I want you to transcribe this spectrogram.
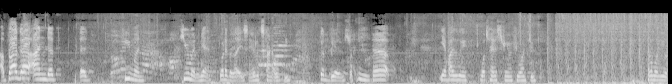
A burger and a, a human. human, yeah. Whatever that is. It looks kind of ugly. Got a beard and stuff. Uh, yeah, by the way, watch Header stream if you want to. Tell them all your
